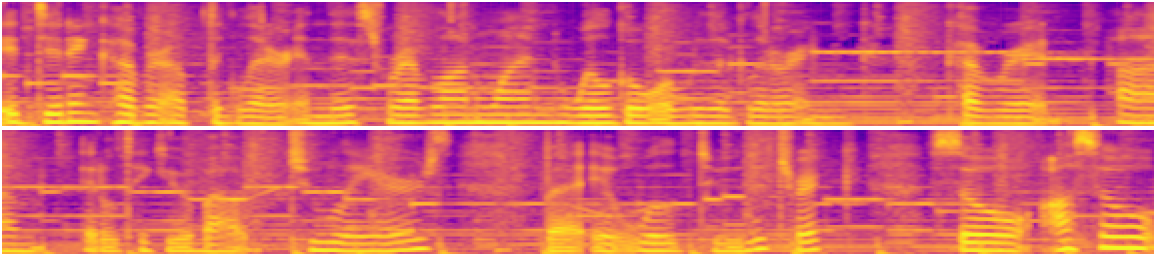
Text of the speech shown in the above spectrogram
it didn't cover up the glitter. And this Revlon one will go over the glitter and cover it. Um, it'll take you about two layers but it will do the trick. So also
